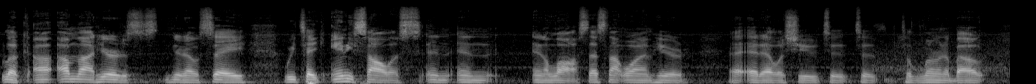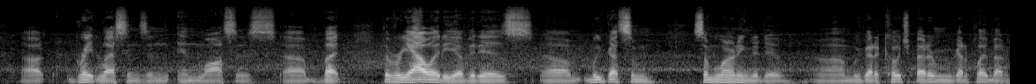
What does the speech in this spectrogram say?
Look, I'm not here to you know say we take any solace in in, in a loss. That's not why I'm here at LSU to to, to learn about uh, great lessons in, in losses. Uh, but the reality of it is um, we've got some some learning to do. Um, we've got to coach better and we've got to play better.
